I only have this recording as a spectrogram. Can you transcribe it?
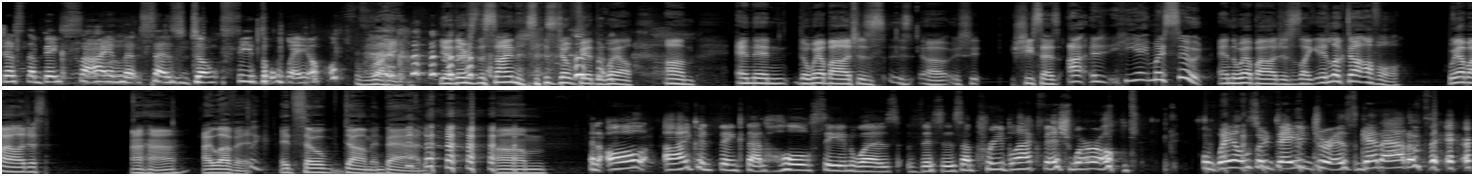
Just the big sign that says "Don't feed the whale." Right. Yeah, there's the sign that says "Don't feed the whale." Um, and then the whale biologist, is, uh, she, she says, uh, "He ate my suit," and the whale biologist is like, "It looked awful." Whale biologist. Uh-huh. I love it. like- It's so dumb and bad. um And all I could think that whole scene was, "This is a pre-blackfish world. Whales are dangerous. Get out of there."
